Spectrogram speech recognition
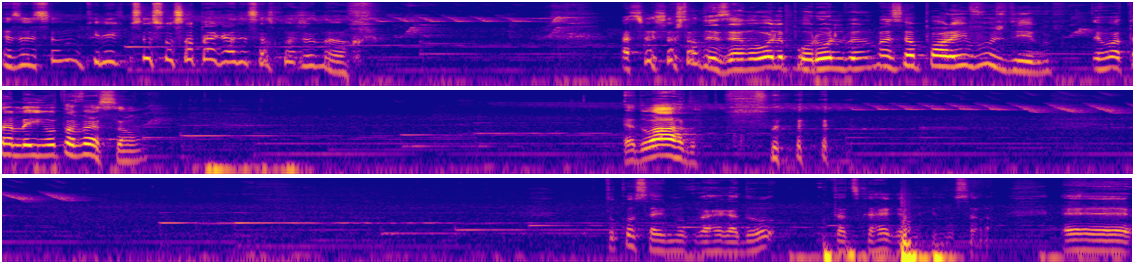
Às vezes você não queria que vocês fossem apegados nessas coisas, não. As pessoas estão dizendo olho por olho, mas eu, porém, vos digo. Eu vou até ler em outra versão. Eduardo? consegue meu carregador está descarregando aqui no celular. É,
